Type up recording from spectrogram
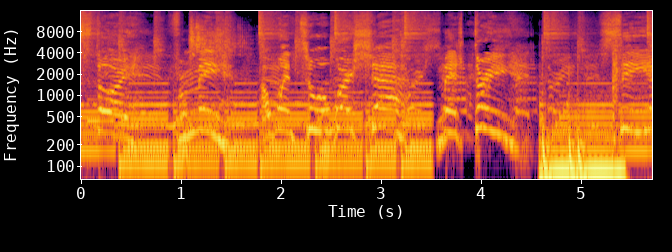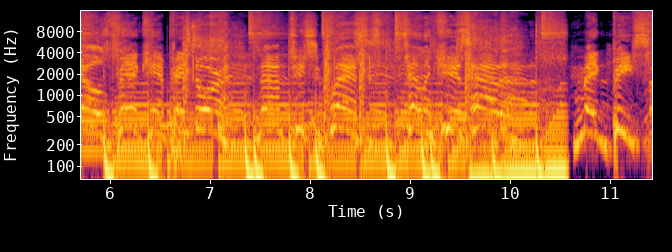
story for me. I went to a workshop, met three CEOs, Bandcamp, Pandora. Now I'm teaching classes, telling kids how to make beats,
